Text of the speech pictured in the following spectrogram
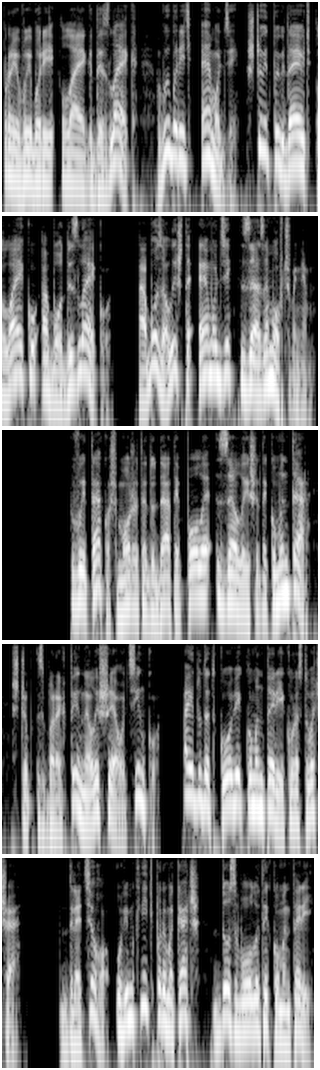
При виборі лайк-дизлайк виберіть емодзі, що відповідають лайку або дизлайку, або залиште емодзі за замовчуванням. Ви також можете додати поле Залишити коментар, щоб зберегти не лише оцінку, а й додаткові коментарі користувача. Для цього увімкніть перемикач Дозволити коментарі.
